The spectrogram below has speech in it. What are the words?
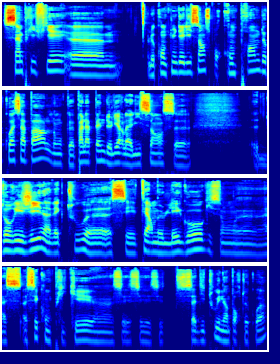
simplifier le contenu des licences, pour comprendre de quoi ça parle. Donc, pas la peine de lire la licence d'origine avec tous euh, ces termes légaux qui sont euh, assez, compliqués. Euh, ça dit tout et n'importe quoi.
